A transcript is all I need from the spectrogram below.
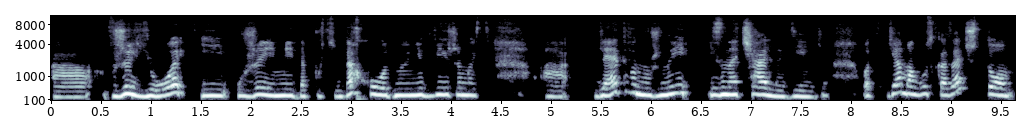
а, в жилье и уже иметь, допустим, доходную недвижимость, а, для этого нужны изначально деньги. Вот я могу сказать, что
